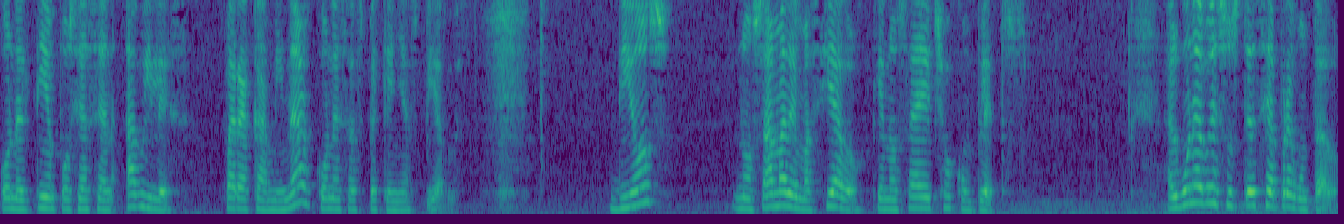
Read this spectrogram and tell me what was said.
con el tiempo se hacen hábiles para caminar con esas pequeñas piernas. Dios nos ama demasiado que nos ha hecho completos. ¿Alguna vez usted se ha preguntado,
